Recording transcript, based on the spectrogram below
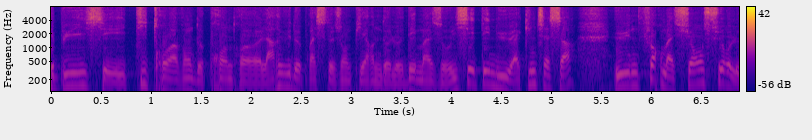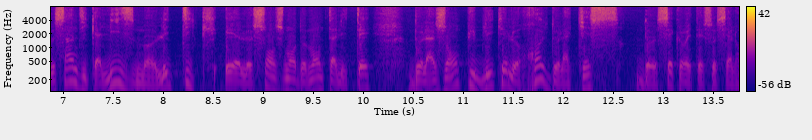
Et puis, ces titres avant de prendre la revue de presse de Jean-Pierre Ndolo Demazo. Il s'est tenu à Kinshasa une formation sur le syndicalisme, l'éthique et le changement de mentalité de l'agent public et le rôle de la caisse de sécurité sociale.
